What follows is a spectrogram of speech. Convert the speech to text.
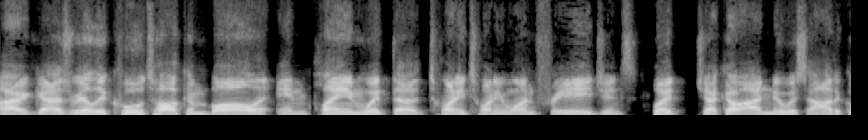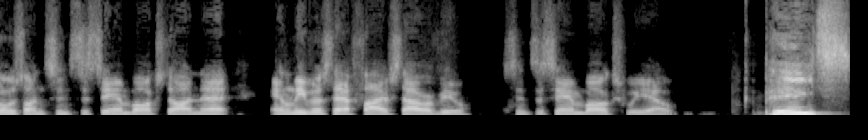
All right, guys, really cool talking ball and playing with the 2021 free agents. But check out our newest articles on since-the-sandbox.net and leave us that five star review. Since the sandbox, we out. Peace.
